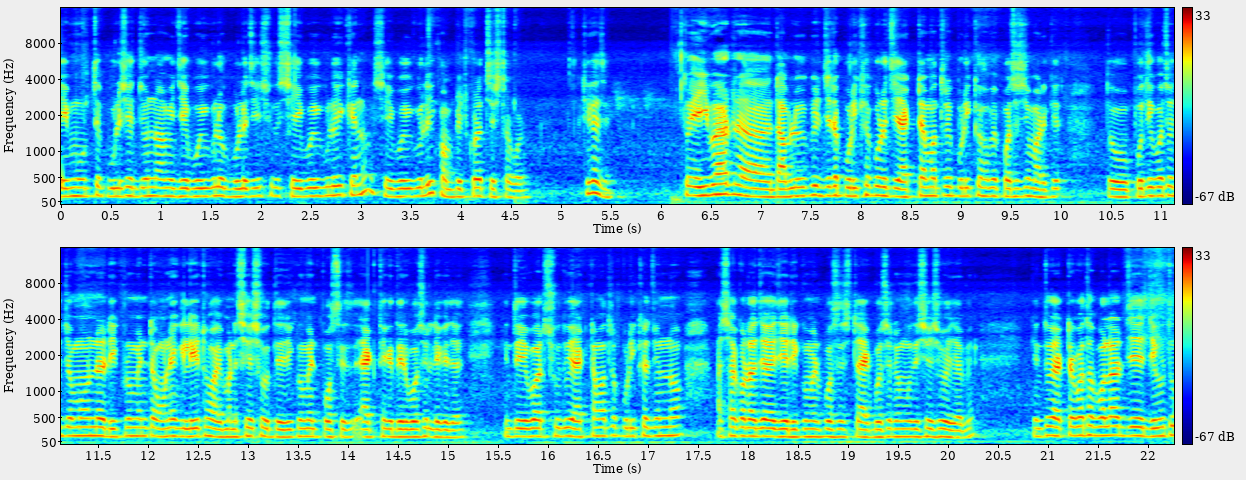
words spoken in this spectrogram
এই মুহূর্তে পুলিশের জন্য আমি যে বইগুলো বলেছি, শুধু সেই বইগুলোই কেন? সেই বইগুলোই কমপ্লিট করার চেষ্টা করো। ঠিক আছে? তো এইবার ডাব্লিউপির যেটা পরীক্ষা করেছি, একটা মাত্রই পরীক্ষা হবে পঁচাশি মার্কের। তো প্রতি বছর যেমন রিক্রুটমেন্টটা অনেক লেট হয় মানে শেষ হতে রিক্রুটমেন্ট প্রসেস এক থেকে দেড় বছর লেগে যায়। কিন্তু এবার শুধু একটা মাত্র পরীক্ষার জন্য আশা করা যায় যে রিক্রুটমেন্ট প্রসেসটা এক বছরের মধ্যে শেষ হয়ে যাবে। কিন্তু একটা কথা বলার যে, যেহেতু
